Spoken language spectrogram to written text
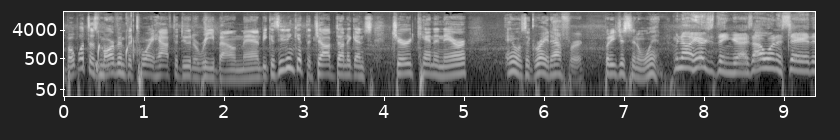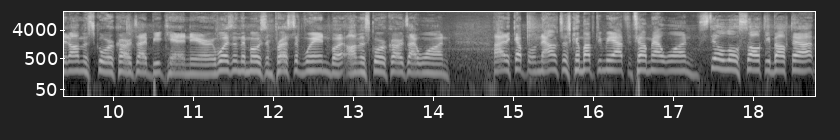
But what does Marvin Vettori have to do to rebound, man? Because he didn't get the job done against Jared Cannonier, and it was a great effort, but he just didn't win. You know, here's the thing, guys. I want to say that on the scorecards, I beat Cannonier. It wasn't the most impressive win, but on the scorecards, I won. I had a couple announcers come up to me after telling me I won. Still a little salty about that.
